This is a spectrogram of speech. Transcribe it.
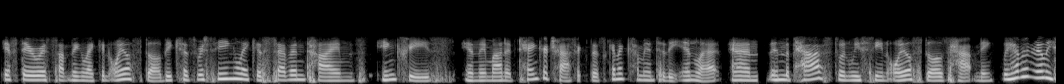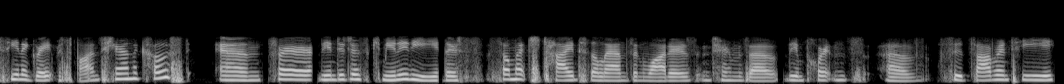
if there was something like an oil spill because we're seeing like a seven times increase in the amount of tanker traffic that's going to come into the inlet. And in the past when we've seen oil spills happening we haven't really seen a great response here on the coast. And for the Indigenous community, there's so much tied to the lands and waters in terms of the importance of food sovereignty,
